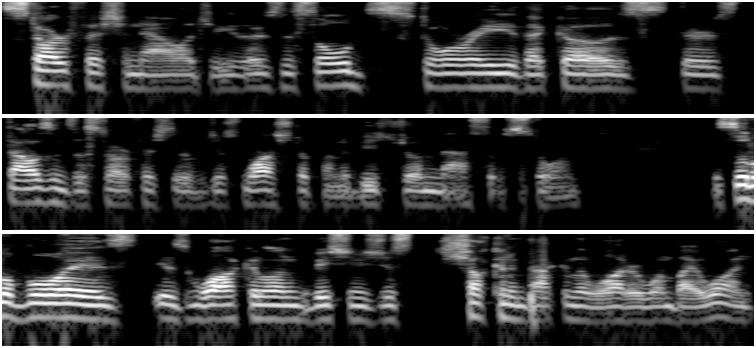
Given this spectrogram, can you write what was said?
starfish analogy. There's this old story that goes, there's thousands of starfish that have just washed up on the beach to a massive storm. This little boy is is walking along the beach and he's just chucking them back in the water one by one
